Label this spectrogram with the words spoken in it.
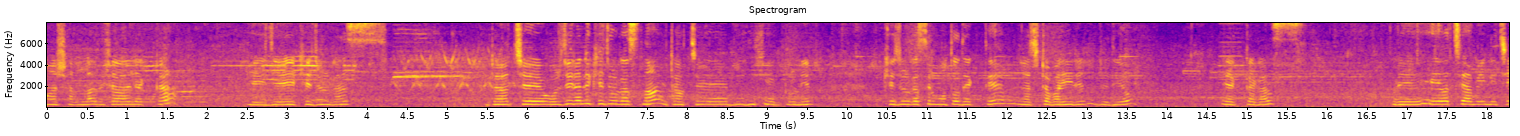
মাশাল্লাহ বিশাল একটা, এই যে খেজুর গাছ। এটা হচ্ছে অরিজিনালি খেজুর গাছ না, এটা হচ্ছে বিদেশি এক ধরনের খেজুর গাছের মতো দেখতে, গাছটা বাহিরের যদিও একটা গাছ। এই হচ্ছে আমি নিচে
